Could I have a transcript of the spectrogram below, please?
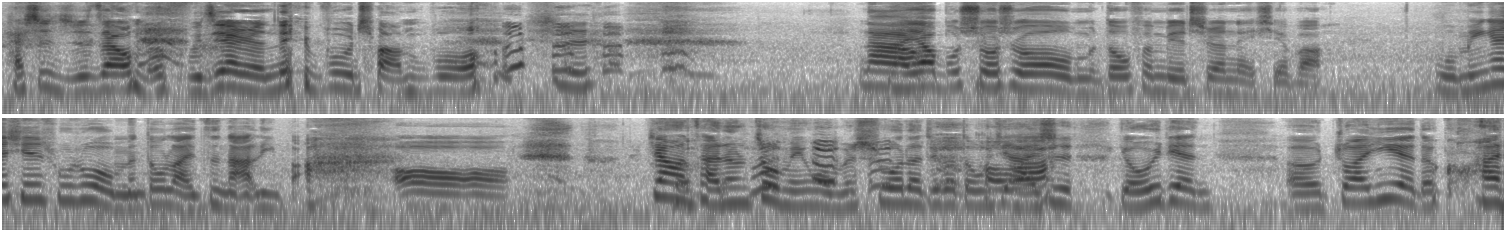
还是只是在我们福建人内部传播。是，那要不说说我们都分别吃了哪些吧？我们应该先说说我们都来自哪里吧，哦哦，这样才能证明我们说的这个东西 还是有一点呃专业的观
